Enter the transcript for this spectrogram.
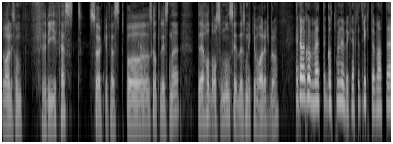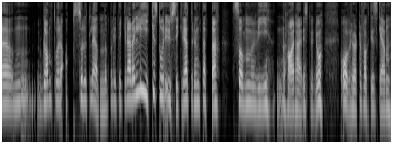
det var liksom fri fest, søkefest på skattelistene, det hadde også noen sider som ikke var helt bra. jeg kan komme med et godt, men ubekreftet rykte om at eh, blant våre absolutt ledende politikere er det like stor usikkerhet rundt dette som vi har her i studio. Overhørte faktisk en.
